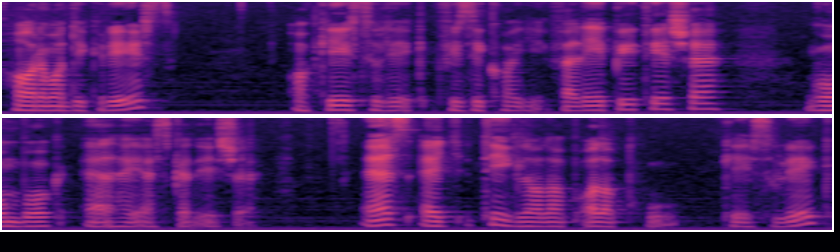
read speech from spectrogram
Harmadik rész, a készülék fizikai felépítése, gombok elhelyezkedése. Ez egy téglalap alapú készülék.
